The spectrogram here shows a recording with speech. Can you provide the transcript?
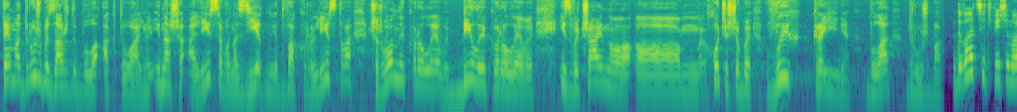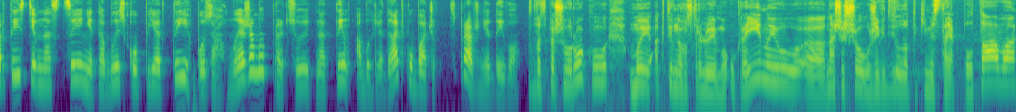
Тема дружби завжди була актуальною. І наша Аліса вона з'єднує два королівства: червоної королеви, білої королеви. І, звичайно, хоче, щоб в їх країні була дружба. 28 артистів на сцені та близько п'яти поза межами працюють над тим, аби глядач побачив справжнє диво. З 21-го року ми активно гастролюємо Україною. Е, Наше шоу вже відвідало такі міста, як Полтава,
